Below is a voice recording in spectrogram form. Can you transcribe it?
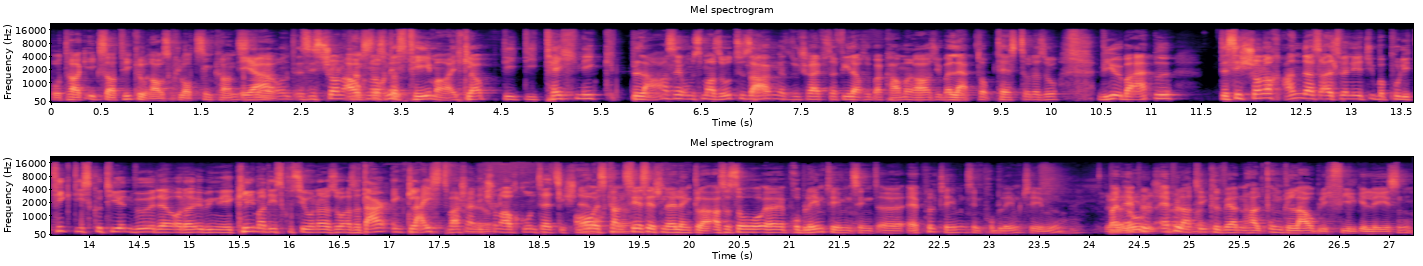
pro Tag x Artikel rausklotzen kannst. Ja, äh, und es ist schon auch noch das. Thema. Ich glaube, die, die Technikblase, um es mal so zu sagen, also du schreibst ja viel auch über Kameras, über Laptop-Tests oder so, wir über Apple, das ist schon noch anders, als wenn du jetzt über Politik diskutieren würde oder über irgendwie Klimadiskussion oder so. Also da entgleist wahrscheinlich schon auch grundsätzlich schneller. Oh, es kann sehr, sehr schnell entklar. Also so äh, Problemthemen sind äh, Apple-Themen, sind Problemthemen. Weil Ja, Apple-. Apple-Artikel werden halt unglaublich viel gelesen.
